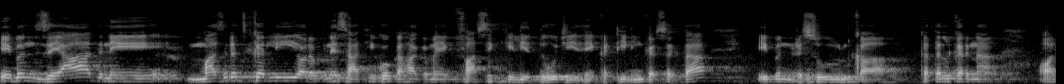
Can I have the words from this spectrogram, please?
ابن زیاد نے معذرت کر لی اور اپنے ساتھی کو کہا کہ میں ایک فاسق کے لیے دو چیزیں اکٹھی نہیں کر سکتا۔ ابن رسول کا قتل کرنا اور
